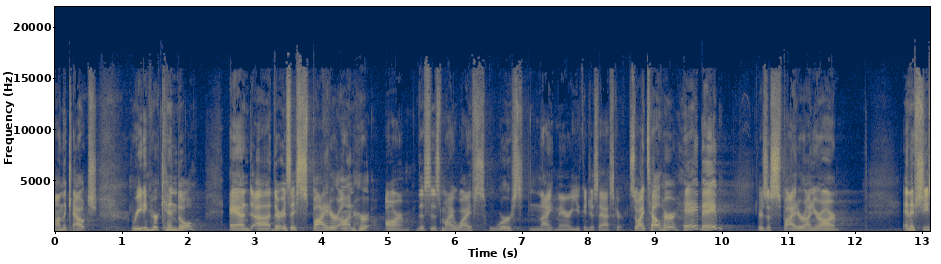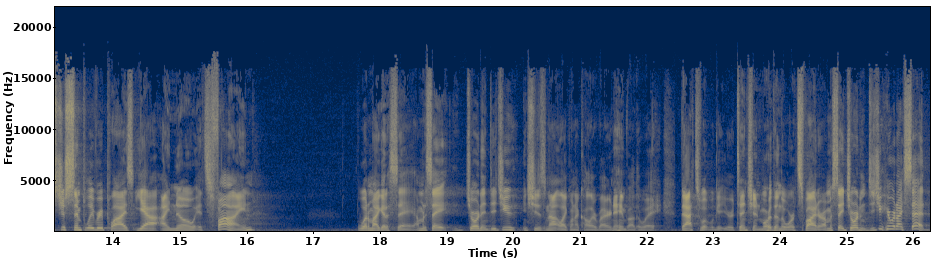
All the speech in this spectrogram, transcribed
on the couch reading her Kindle, and uh, there is a spider on her arm. This is my wife's worst nightmare. You can just ask her. So I tell her, "Hey, babe, there's a spider on your arm." And if she just simply replies, "Yeah, I know, it's fine," what am I going to say? I'm going to say, Jordan, did you? And she does not like when I call her by her name, by the way. That's what will get your attention more than the word spider. I'm going to say, Jordan, did you hear what I said?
